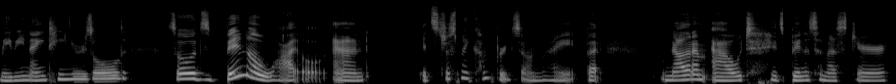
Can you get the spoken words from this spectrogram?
maybe 19 years old. So it's been a while and it's just my comfort zone, right? But now that I'm out, it's been a semester.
